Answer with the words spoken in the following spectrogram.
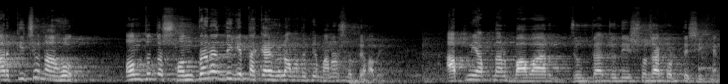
আর কিছু না হোক, অন্তত সন্তানের দিকে তাকায় হলে আমাদেরকে মানুষ হতে হবে। আপনি আপনার বাবার জুতা যদি সোজা করতে শিখেন,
